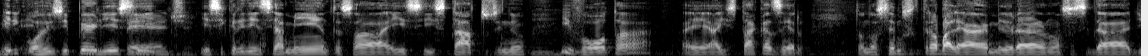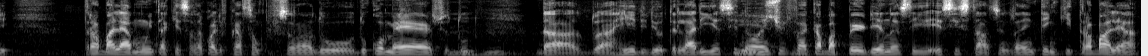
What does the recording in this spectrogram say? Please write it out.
ele corre de perder esse, perde. esse credenciamento, essa, esse status, entendeu? Uhum. E volta é, a estaca zero. Então nós temos que trabalhar, melhorar a nossa cidade, trabalhar muito a questão da qualificação profissional do, do comércio, uhum. tudo, da, da rede de hotelaria, senão Isso. a gente vai acabar perdendo esse, esse status. Então a gente tem que trabalhar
